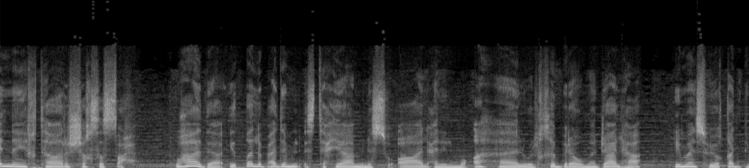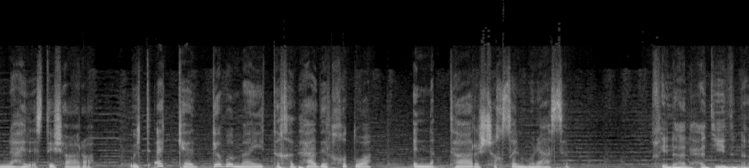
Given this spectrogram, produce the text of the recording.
إنه يختار الشخص الصح. وهذا يتطلب عدم الاستحياء من السؤال عن المؤهل والخبرة ومجالها لمن سيقدم له الاستشارة ويتأكد قبل ما يتخذ هذه الخطوة أن اختار الشخص المناسب. خلال حديثنا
